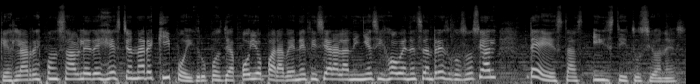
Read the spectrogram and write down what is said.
que es la responsable de gestionar equipo y grupos de apoyo para beneficiar a la niñez y jóvenes en riesgo social de estas instituciones.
